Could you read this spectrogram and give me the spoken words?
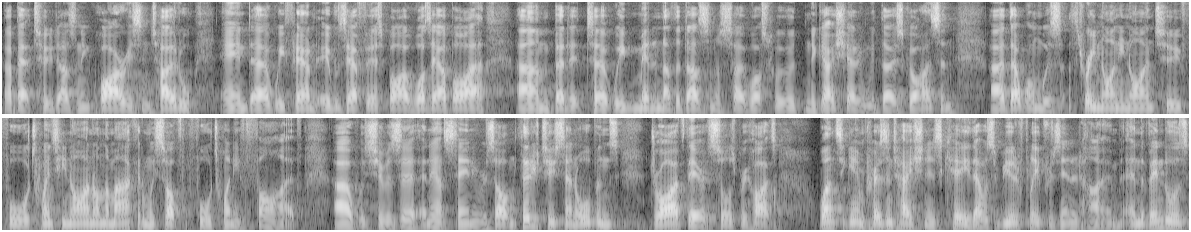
about two dozen inquiries in total. And uh, we found it was our first buyer, was our buyer, um, but it, uh, we met another dozen or so whilst we were negotiating with those guys. And uh, that one was three ninety nine to four twenty nine on the market, and we sold for four twenty five, uh, which was a, an outstanding result. And thirty two St Albans Drive there at Salisbury Heights once again, presentation is key. That was a beautifully presented home, and the vendors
